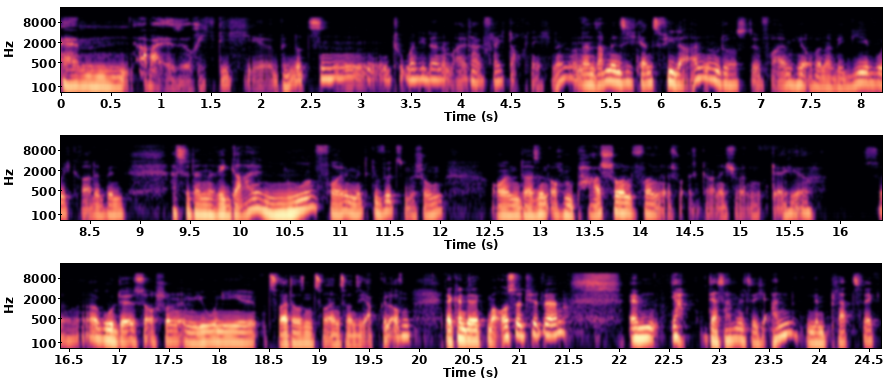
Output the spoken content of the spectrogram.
Ähm, aber so richtig äh, benutzen tut man die dann im Alltag vielleicht doch nicht. Ne? Und dann sammeln sich ganz viele an und du hast äh, vor allem hier auch in der WG, wo ich gerade bin, hast du dann ein Regal nur voll mit Gewürzmischungen. Und da sind auch ein paar schon von, ich weiß gar nicht, wann der hier so, ja gut, der ist auch schon im Juni 2022 abgelaufen. Der kann direkt mal aussortiert werden. Ähm, ja, der sammelt sich an, nimmt Platz weg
